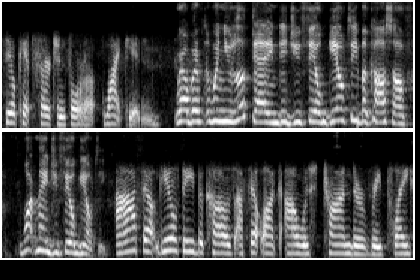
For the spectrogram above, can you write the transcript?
still kept searching for a white kitten. Well, but when you looked at him, did you feel guilty because of What made you feel guilty? I felt guilty because I felt like I was trying to replace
